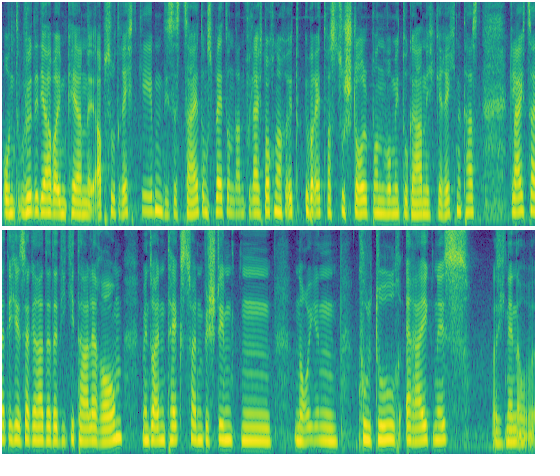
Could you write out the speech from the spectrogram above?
und würde dir aber im Kern absolut recht geben, dieses Zeitungsblatt und dann vielleicht doch noch et über etwas zu stolpern, womit du gar nicht gerechnet hast. Gleichzeitig ist ja gerade der digitale Raum, wenn du einen Text zu einem bestimmten neuen Kulturereignis was ich nenne,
